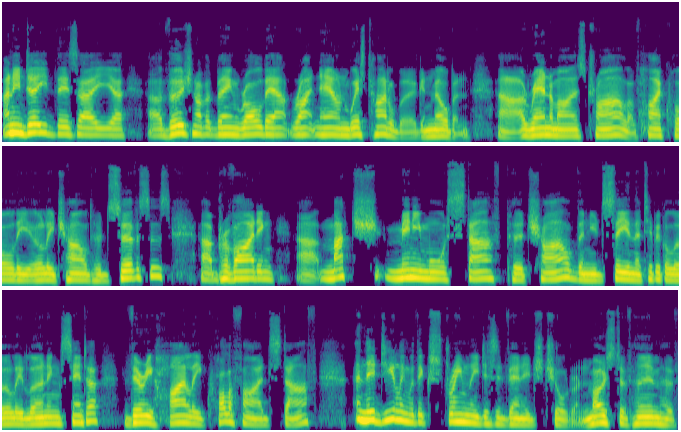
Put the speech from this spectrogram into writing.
and indeed, there's a, uh, a, version of it being rolled out right now in West Heidelberg in Melbourne, uh, a randomised trial of high quality early childhood services, uh, much many more staff per child than you'd see in the typical early learning centre. Very highly qualified staff, and they're dealing with extremely disadvantaged children, most of whom have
